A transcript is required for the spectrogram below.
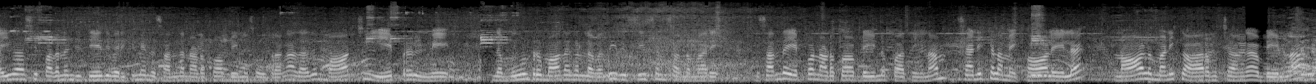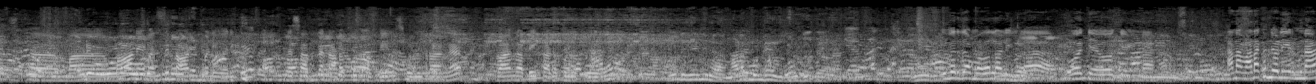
வைகாசி பதினஞ்சு தேதி வரைக்குமே இந்த சந்தை நடக்கும் அப்படின்னு சொல்கிறாங்க அதாவது மார்ச் ஏப்ரல் மே. இந்த மூன்று மாதங்களில் வந்து இது சீசன் சந்தை மாதிரி. சந்தை எப்போ நடக்கும் அப்படின்னு பார்த்தீங்கன்னா சனிக்கிழமை காலையில் நாலு மணிக்கு ஆரம்பித்தாங்க அப்படின்னா மாலை வந்து நாலு மணி வரைக்கும் இந்த சந்தை நடக்கும் அப்படின்னு சொல்கிறாங்க வாங்க அப்படியே கடைக்குள்ள போவோம். இவர் தான் முதலாளிங்களா? ஓகே ஓகேங்கண்ணா. அண்ணா வணக்கம் சொல்லிருங்கண்ணா.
